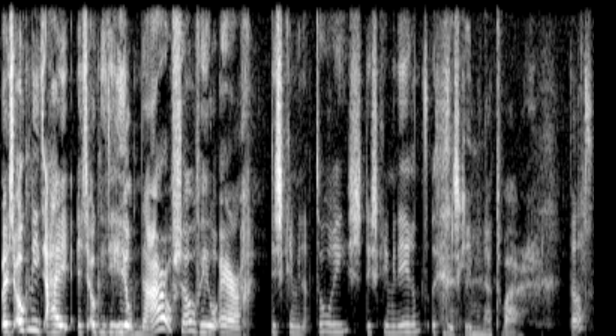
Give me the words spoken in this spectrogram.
Het is ook niet, hij het is ook niet heel naar of zo. Of heel erg discriminatorisch, discriminerend. Discriminatoire. dat.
